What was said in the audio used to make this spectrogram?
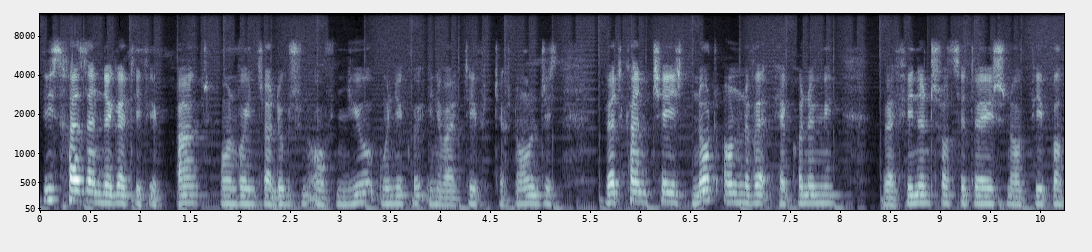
This has a negative impact on the introduction of new, unique, innovative technologies that can change not only the economy, the financial situation of people,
